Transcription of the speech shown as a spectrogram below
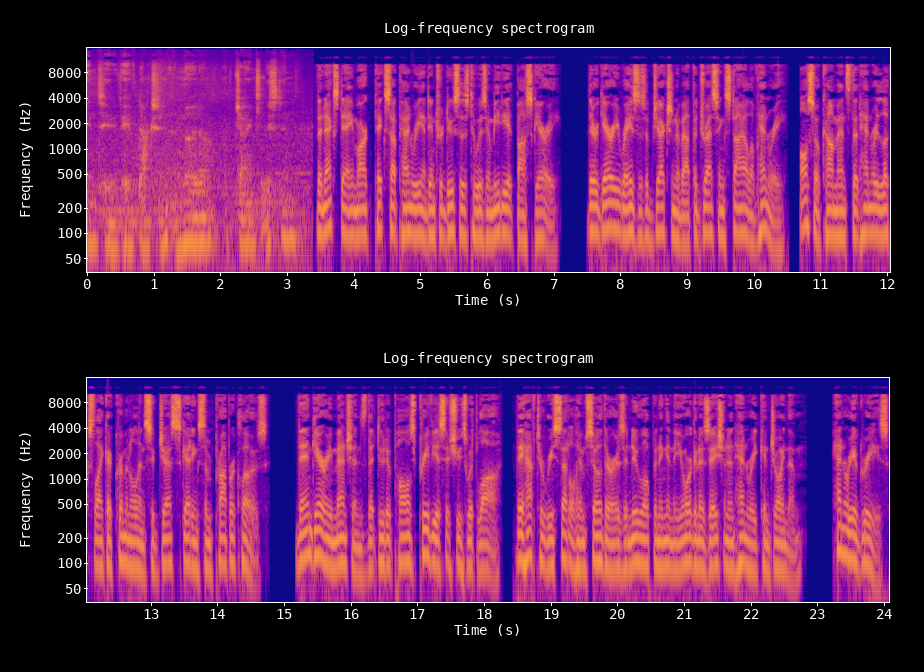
into the abduction and murder of James Liston. The next day Mark picks up Henry and introduces to his immediate boss Gary. There Gary raises objection about the dressing style of Henry, also comments that Henry looks like a criminal and suggests getting some proper clothes. Then Gary mentions that due to Paul's previous issues with law, they have to resettle him so there is a new opening in the organization and Henry can join them. Henry agrees.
